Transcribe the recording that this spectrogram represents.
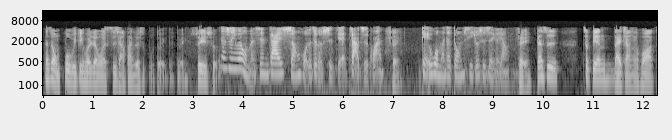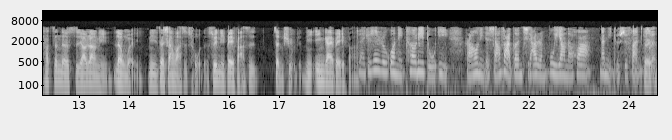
但是我们不一定会认为思想犯罪是不对的，对，所以说，那是因为我们现在生活的这个世界价值观，对，给我们的东西就是这个样子，对，但是这边来讲的话，它真的是要让你认为你的想法是错的，所以你被罚是。正确的，你应该被罚。对，就是如果你特立独异，然后你的想法跟其他人不一样的话，那你就是犯罪了。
